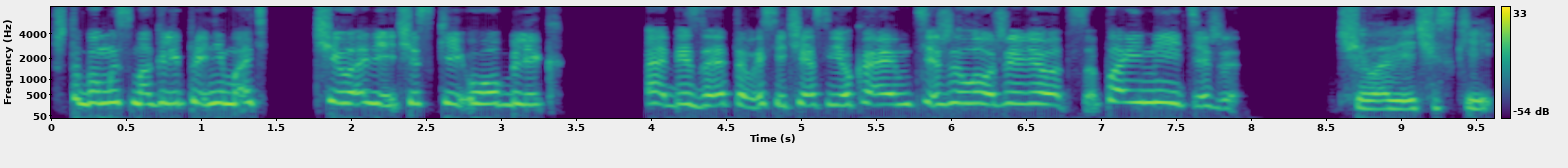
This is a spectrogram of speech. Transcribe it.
чтобы мы смогли принимать человеческий облик. А без этого сейчас Йокаем тяжело живется, поймите же. Человеческий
